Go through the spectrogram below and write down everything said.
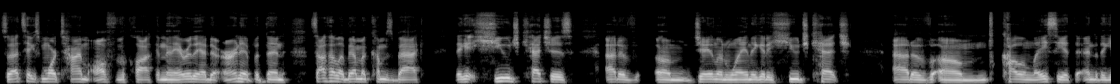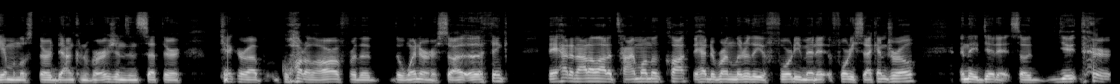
so that takes more time off of the clock, and then they really had to earn it. But then South Alabama comes back. They get huge catches out of um, Jalen Wayne. They get a huge catch out of um, Caullin Lacy at the end of the game on those third down conversions and set their kicker up Guadalajara for the the winner. So I, I, think they had not a lot of time on the clock. They had to run literally a 40 minute, 40 second drill, and they did it. So you,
